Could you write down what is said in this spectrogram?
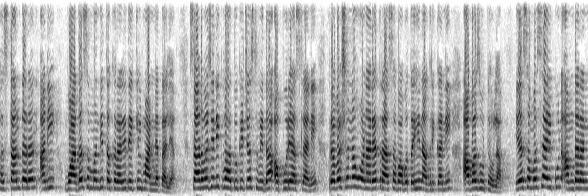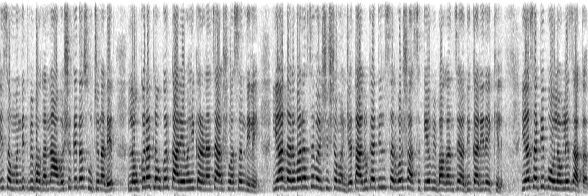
हस्तांतरण आणि वादासंबंधी तक्रारी देखील मांडण्यात आल्या. सार्वजनिक वाहतुकीच्या सुविधा अपुऱ्या असल्याने प्रवाशांना होणाऱ्या त्रासाबाबतही नागरिकांनी आवाज उठवला. या समस्या ऐकून आमदारांनी संबंधित विभागांना आवश्यक त्या सूचना देत लवकरात लवकर कार्यवाही करण्याचे आश्वासन दिले. या दरबाराचे वैशिष्ट्य म्हणजे तालुक्यातील सर्व शासकीय विभागांचे अधिकारी देखील यासाठी बोलवले जातात.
